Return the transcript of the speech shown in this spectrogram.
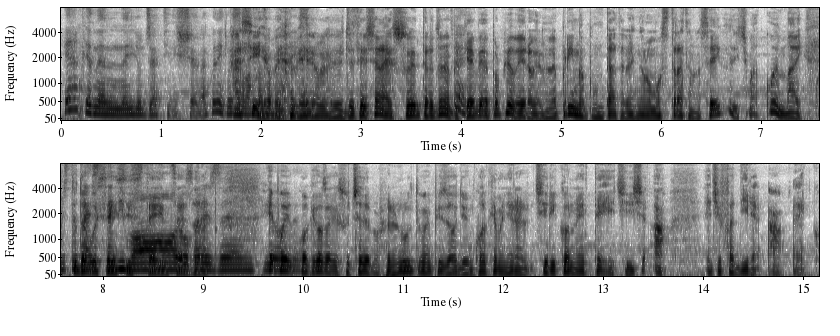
e anche nel, negli oggetti di scena. Quindi questa ah, è sì, cosa vero, gli oggetti di scena hai assolutamente ragione sì. perché è proprio vero che nella prima puntata vengono mostrate una serie di dici ma come mai Queste tutta questa insistenza? Moro, esatto. esempio, e poi qualcosa che succede proprio nell'ultimo episodio in qualche maniera ci riconnette e ci dice ah e ci fa dire ah ecco.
